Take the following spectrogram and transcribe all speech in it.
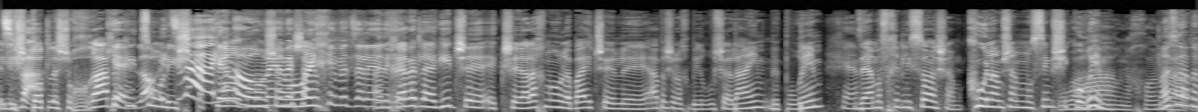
לשתות לשוכרה, כן, בקיצור, לא, להשתכר, כמו שהם אומרים. משייכים את זה לזה. אני חייבת להגיד שכשהלכנו לבית של אה, אבא שלך בירושלים, בפורים, כן. זה היה מפחיד לנסוע שם. כולם שם נוסעים שיכורים. וואו, נכון. מה זה הדבר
